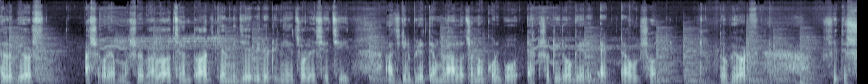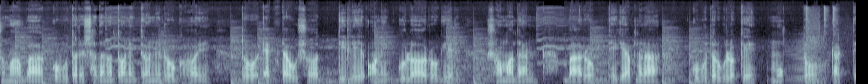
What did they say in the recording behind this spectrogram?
হ্যালো ভিউয়ার্স, আশা করি আপনার সবাই ভালো আছেন। তো আজকে আমি যে ভিডিওটি নিয়ে চলে এসেছি, আজকের ভিডিওতে আমরা আলোচনা করব একশোটি রোগের একটা ঔষধ। তো ভিউয়ার্স, শীতের সময় বা কবুতরের সাধারণত অনেক ধরনের রোগ হয়। তো একটা ঔষধ দিলে অনেকগুলো রোগের সমাধান বা রোগ থেকে আপনারা কবুতরগুলোকে মুক্ত রাখতে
